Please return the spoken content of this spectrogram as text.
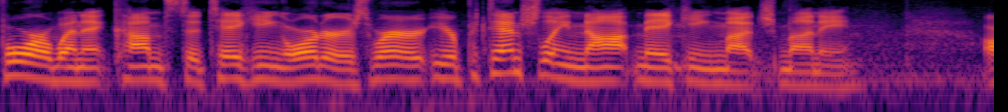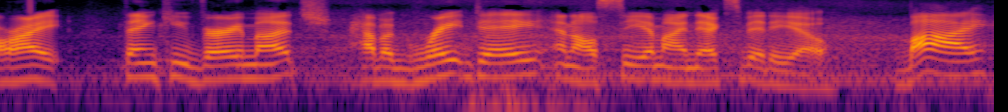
for when it comes to taking orders where you're potentially not making much money? All right, Thank you very much. Have a great day, and I'll see you in my next video. Bye.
